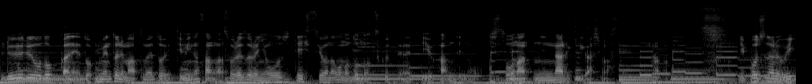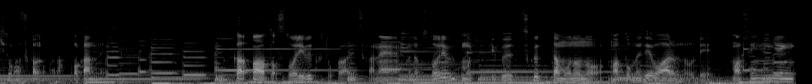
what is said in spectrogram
ルールをどっかね、ドキュメントにまとめておいて、皆さんがそれぞれに応じて必要なものをどんどん作ってねっていう感じの思想になる気がしますね。リポジトリウィキとか使うのかな？わかんないですけど。か、まあ、あとはストーリーブックとかですかね。でもストーリーブックも結局作ったもののまとめではあるので、まあ、宣言、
